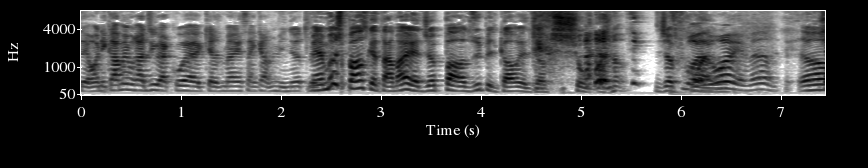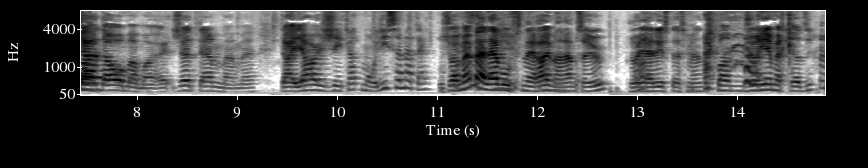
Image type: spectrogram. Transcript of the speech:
T'sais, on est quand même rendu à quoi, quasiment 50 minutes. là. Mais moi, je pense que ta mère est déjà pendue puis le corps est déjà chaud. déjà froid. Ouais, man. Ah. J'adore ma mère. Je t'aime, maman. D'ailleurs, j'ai fait mon lit ce matin. Je vais même aller à vos funérailles, madame, sérieux? Je vais y aller cette semaine. Je vais rien mercredi.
